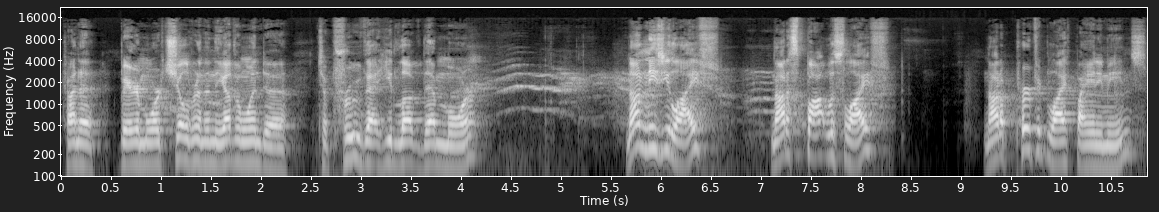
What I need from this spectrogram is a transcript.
trying to bear more children than the other one to, to prove that he loved them more. Not an easy life, not a spotless life, not a perfect life by any means.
